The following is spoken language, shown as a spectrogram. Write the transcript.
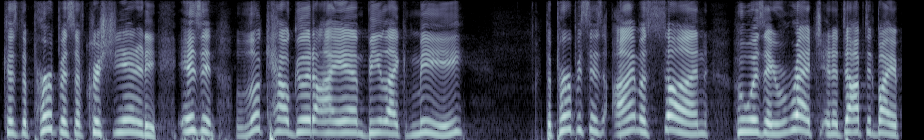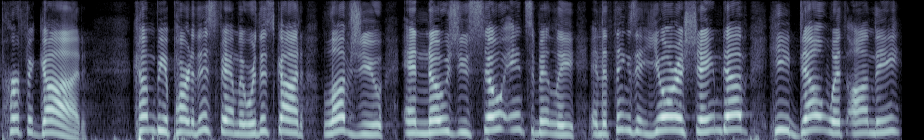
Because the purpose of Christianity isn't, look how good I am, be like me. The purpose is, I'm a son who was a wretch and adopted by a perfect God. Come be a part of this family where this God loves you and knows you so intimately, and the things that you're ashamed of, He dealt with on the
